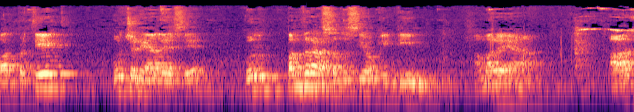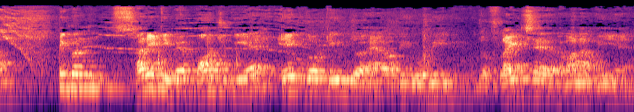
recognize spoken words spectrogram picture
और प्रत्येक उच्च न्यायालय से कुल पंद्रह सदस्यों की टीम हमारे यहाँ आज तकरीबन सारी टीमें पहुँच चुकी है। एक दो टीम जो है, अभी वो भी जो फ़्लाइट से रवाना हुई है,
